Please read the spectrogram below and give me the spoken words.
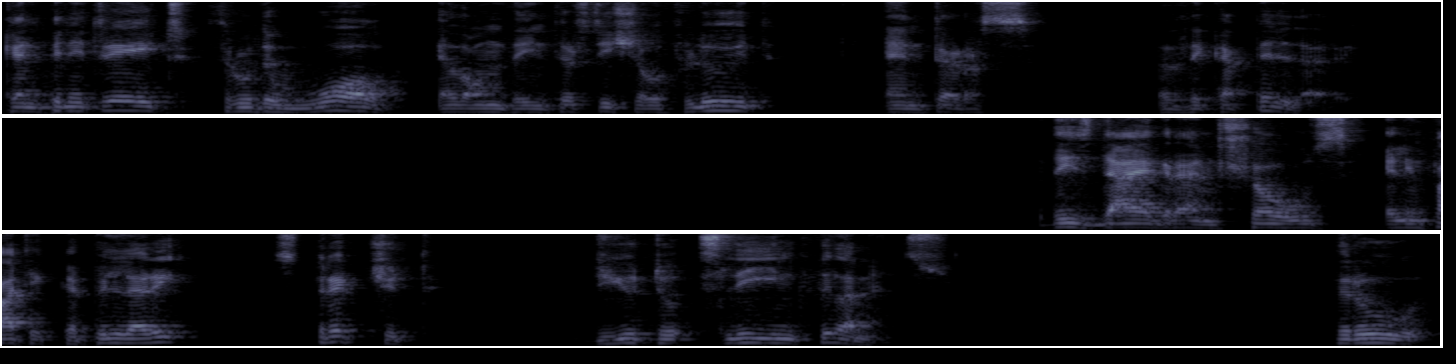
can penetrate through the wall along the interstitial fluid enters the capillary. This diagram shows a lymphatic capillary stretched due to sling filaments. Through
